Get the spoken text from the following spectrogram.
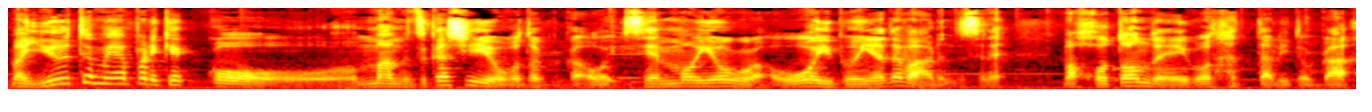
まあ、言うてもやっぱり結構、まあ、難しい用語とかが多い、専門用語が多い分野ではあるんですね。まあ、ほとんど英語だったりとか、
